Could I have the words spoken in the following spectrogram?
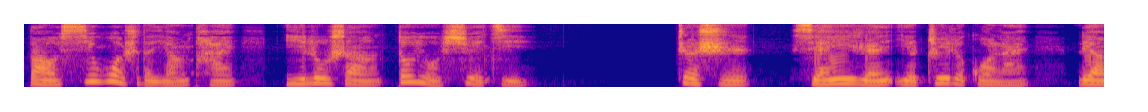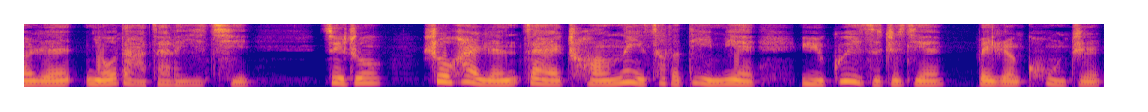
到西卧室的阳台，一路上都有血迹。这时，嫌疑人也追了过来。两人扭打在了一起，最终受害人在床内侧的地面与柜子之间被人控制，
